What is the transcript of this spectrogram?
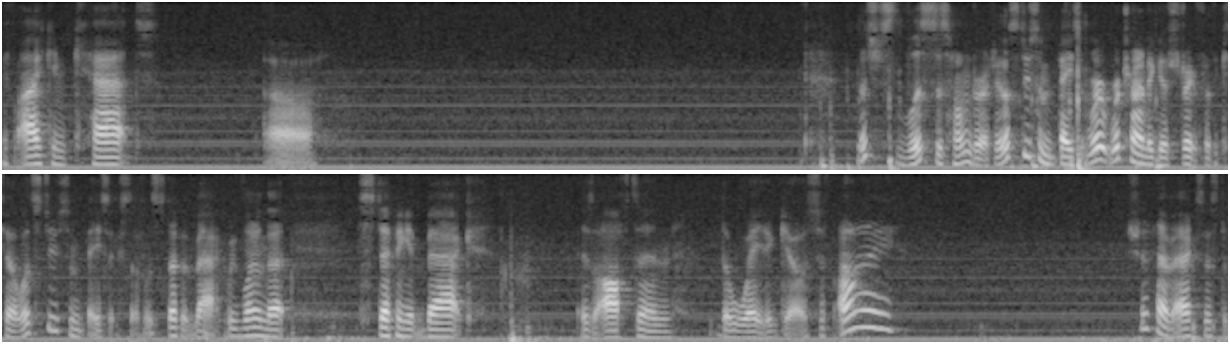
if I can cat let's just list his home directory. Let's do some basic. We're, we're trying to go straight for the kill. Let's do some basic stuff. Let's step it back. We've learned that stepping it back is often the way to go. So if I should have access to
